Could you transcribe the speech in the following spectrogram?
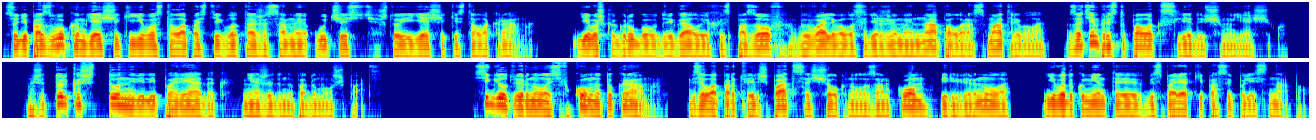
Судя по звукам, ящики его стола постигла та же самая участь, что и ящики стола Крама. Девушка грубо выдвигала их из пазов, вываливала содержимое на пол, рассматривала, затем приступала к следующему ящику. Мы же только что навели порядок, неожиданно подумал Шпац. Сигилд вернулась в комнату Крама, взяла портфель Шпаца, щелкнула замком, перевернула. Его документы в беспорядке посыпались на пол.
